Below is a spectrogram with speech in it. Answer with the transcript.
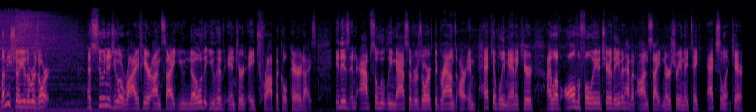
Let me show you the resort. As soon as you arrive here on site, you know that you have entered a tropical paradise. It is an absolutely massive resort. The grounds are impeccably manicured. I love all the foliage here. They even have an on-site nursery and they take excellent care.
